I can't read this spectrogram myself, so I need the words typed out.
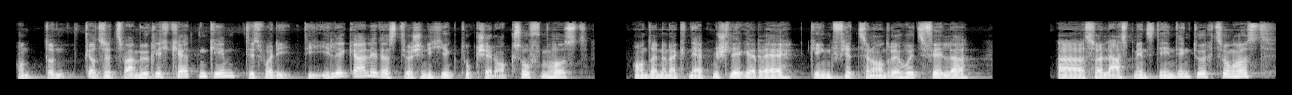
Und dann hat es halt zwei Möglichkeiten gegeben. Das war die, die illegale, dass du wahrscheinlich irgendwo gescheit angesoffen hast und in einer Kneipenschlägerei gegen 14 andere Holzfäller äh, so ein Last-Man-Standing durchgezogen hast.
